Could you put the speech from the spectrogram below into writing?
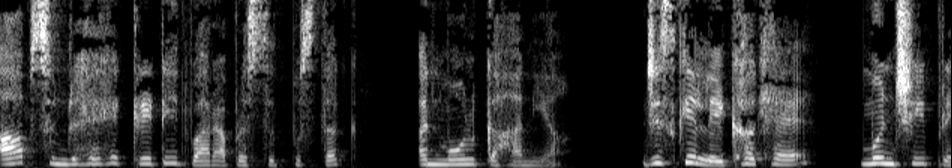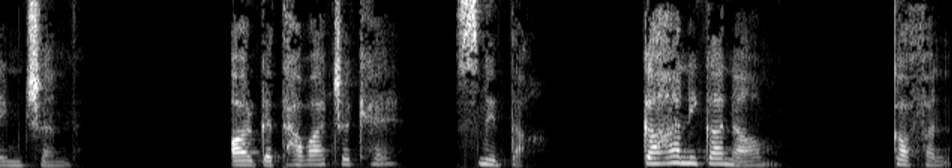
आप सुन रहे हैं क्रिटी द्वारा प्रस्तुत पुस्तक, अनमोल कहानियाँ, जिसके लेखक है मुंशी प्रेमचंद और कथावाचक है स्मिता। कहानी का नाम, कफन।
